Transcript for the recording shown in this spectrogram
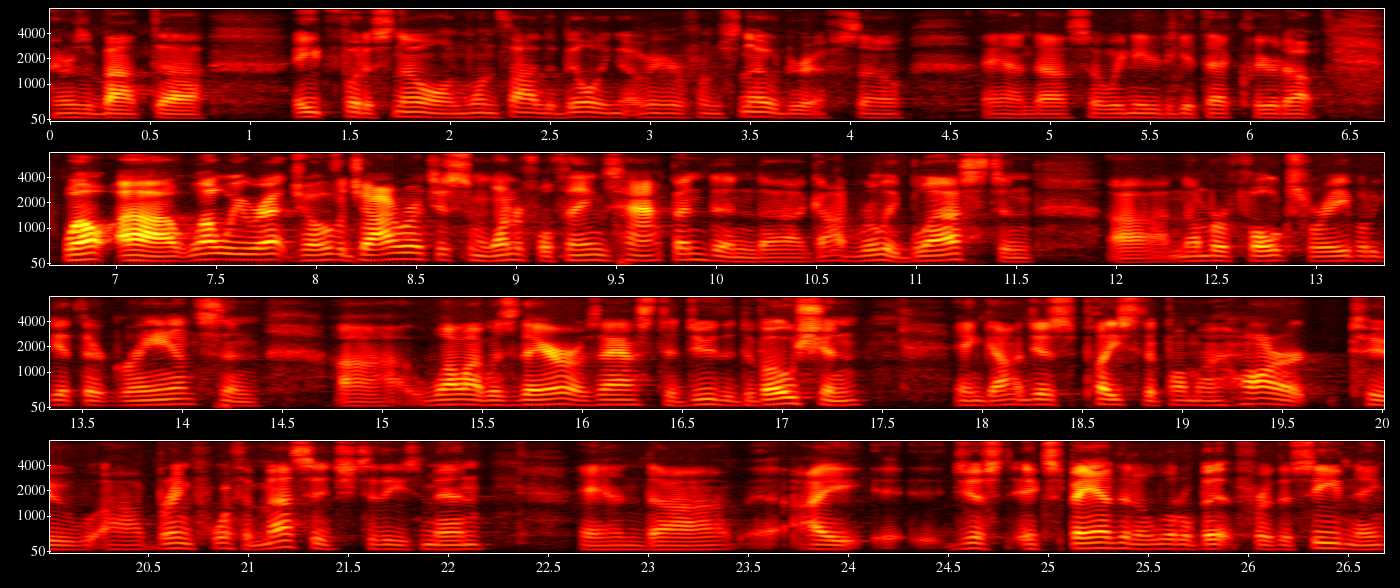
There was about uh, eight foot of snow on one side of the building over here from snow drift. So and uh, so we needed to get that cleared up. Well, uh, while we were at Jehovah Jireh, just some wonderful things happened, and uh, God really blessed, and uh, a number of folks were able to get their grants. And uh, while I was there, I was asked to do the devotion, and God just placed it upon my heart to uh, bring forth a message to these men. And uh, I just expanded a little bit for this evening,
